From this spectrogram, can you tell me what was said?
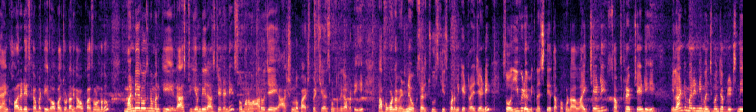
బ్యాంక్ హాలిడేస్ కాబట్టి లోపల చూడడానికి అవకాశం ఉండదు. మండే రోజున మనకి లాస్ట్ ఈఎండి లాస్ట్ డేట్ అండి. సో మనం ఆ రోజే ఆక్షన్లో పార్టిసిపేట్ చేయాల్సి ఉంటుంది కాబట్టి తప్పకుండా వెంటనే ఒకసారి చూసి తీసుకోవడానికి ట్రై చేయండి. సో ఈ వీడియో మీకు నచ్చితే తప్పకుండా లైక్ చేయండి సబ్స్క్రైబ్ చేయండి. ఇలాంటి మరిన్ని మంచి మంచి అప్డేట్స్ని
